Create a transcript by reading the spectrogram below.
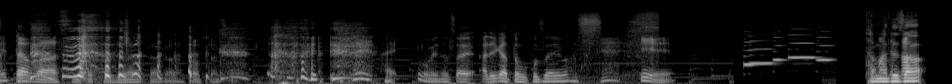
メタバースとかじゃなかったのかなと思ったんですごめんなさい。ありがとうございます。えいえ。玉出座。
